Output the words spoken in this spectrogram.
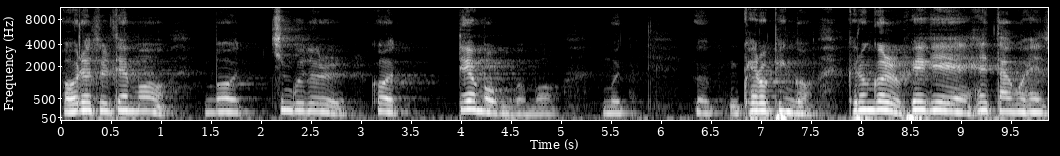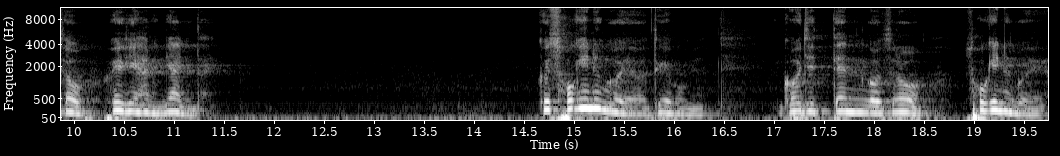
어렸을 때 뭐뭐 친구들 그 떼어먹은 거 뭐 뭐 그 괴롭힌 거 그런 걸 회개했다고 해서 회개하는 게 아니다. 그 속이는 거예요. 어떻게 보면 거짓된 것으로 속이는 거예요.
